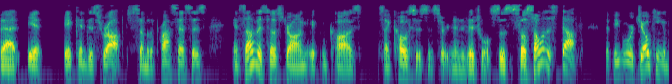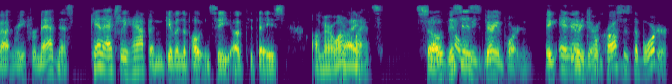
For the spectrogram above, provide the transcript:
that it, it can disrupt some of the processes and some of it's so strong it can cause psychosis in certain individuals. So, so some of the stuff that people were joking about in reefer madness can actually happen given the potency of today's uh, marijuana right. plants. So, so this know, is we, very important. It, and very, it crosses important. the border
